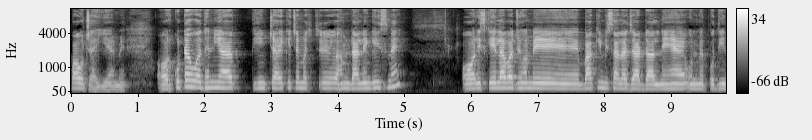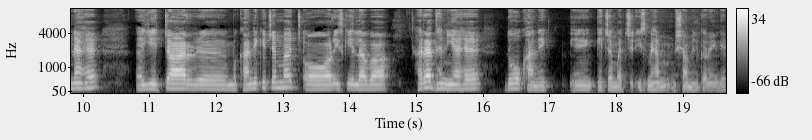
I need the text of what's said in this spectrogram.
पाव चाहिए हमें। और कुटा हुआ धनिया तीन चाय के चम्मच हम डालेंगे इसमें। और इसके अलावा जो हमें बाकी मिसाला जात डालने हैं, उनमें पुदीना है ये चार खाने के चम्मच। और इसके अलावा हरा धनिया है, दो खाने के चम्मच इसमें हम शामिल करेंगे।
